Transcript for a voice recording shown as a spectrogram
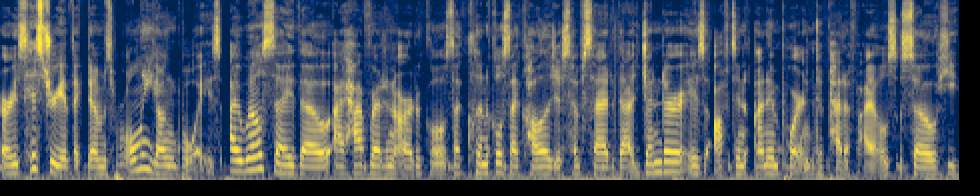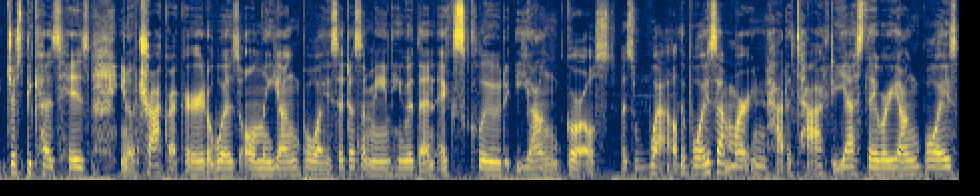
or his history of victims, were only young boys. I will say, though, I have read in articles that clinical psychologists have said that gender is often unimportant to pedophiles. So he just because his, you know, track record was only young boys, it doesn't mean he would then exclude young girls as well. The boys that Martin had attacked, yes, they were young boys,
